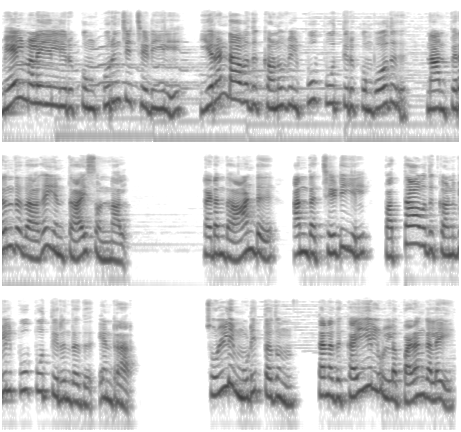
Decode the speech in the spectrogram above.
மேல்மலையில் இருக்கும் குறிஞ்சி செடியில் இரண்டாவது கணுவில் பூ பூத்திருக்கும் போது நான் பிறந்ததாக என் தாய் சொன்னாள். கடந்த ஆண்டு அந்த செடியில் பத்தாவது கணுவில் பூ பூத்திருந்தது என்றார். சொல்லி முடித்ததும் தனது கையில் உள்ள பழங்களை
